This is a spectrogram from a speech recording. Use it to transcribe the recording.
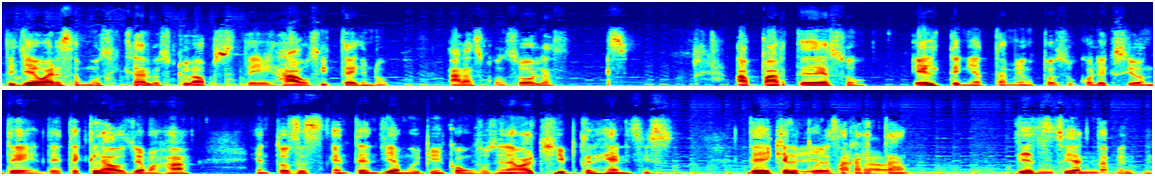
de llevar esa música a los clubs de house y techno a las consolas. Aparte de eso, él tenía también pues su colección de, de, teclados Yamaha, entonces entendía muy bien cómo funcionaba el chip del Genesis, de ahí que le pudiera sacar tanto, exactamente,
